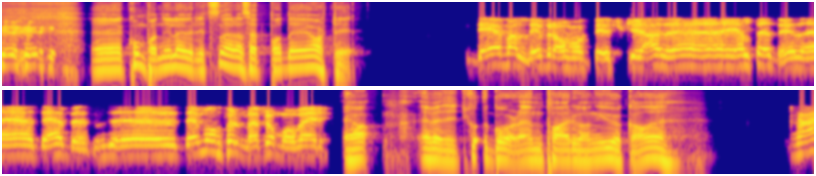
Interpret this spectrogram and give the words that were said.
Eh, Kompani Lauritzen har jeg sett på, det er artig. Det er veldig bra, faktisk. Jeg er helt enig. Det, det, det, det må man følge med framover. Ja, jeg vet ikke, Går det en par ganger i uka, det? Nei,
